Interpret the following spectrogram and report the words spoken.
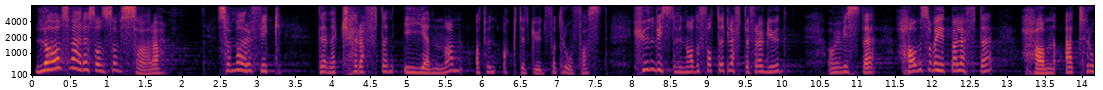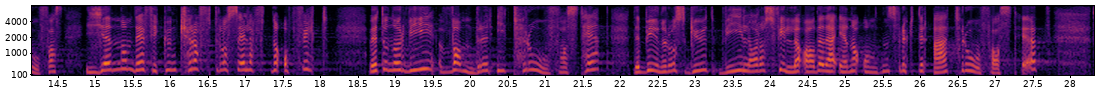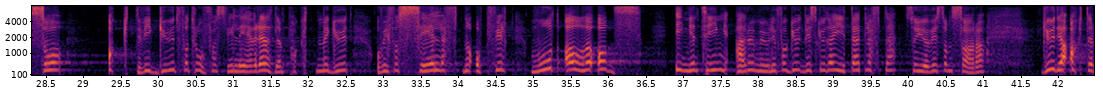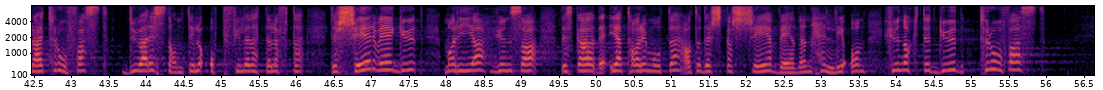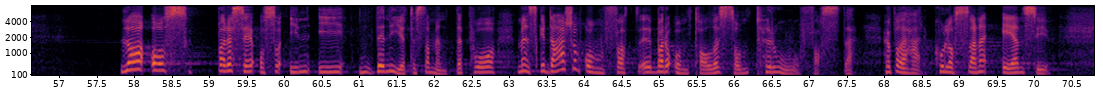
La oss være sånn som Sara, som bare fikk denne kraften igjennom at hun aktet Gud for trofast. Hun visste hun hadde fått et løfte fra Gud, og hun visste han som har gitt meg løftet, han er trofast. Gjennom det fikk hun kraft til å se løftene oppfylt. Vet du, Når vi vandrer i trofasthet Det begynner hos Gud. Vi lar oss fylle av det. Det er En av åndens frukter er trofasthet. Så akter vi Gud for trofast. Vi lever i den pakten med Gud, og vi får se løftene oppfylt mot alle odds. Ingenting er umulig for Gud. Hvis Gud har gitt deg et løfte, så gjør vi som Sara. Gud, jeg akter deg trofast. Du er i stand til å oppfylle dette løftet. Det skjer ved Gud. Maria hun sa skal, jeg tar imot det, at det skal skje ved Den hellige ånd. Hun aktet Gud trofast. La oss bare se også inn i Det nye testamentet på mennesker der som omfatt, bare omtales som trofaste. Hør på det her. Kolosserne 1,7.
